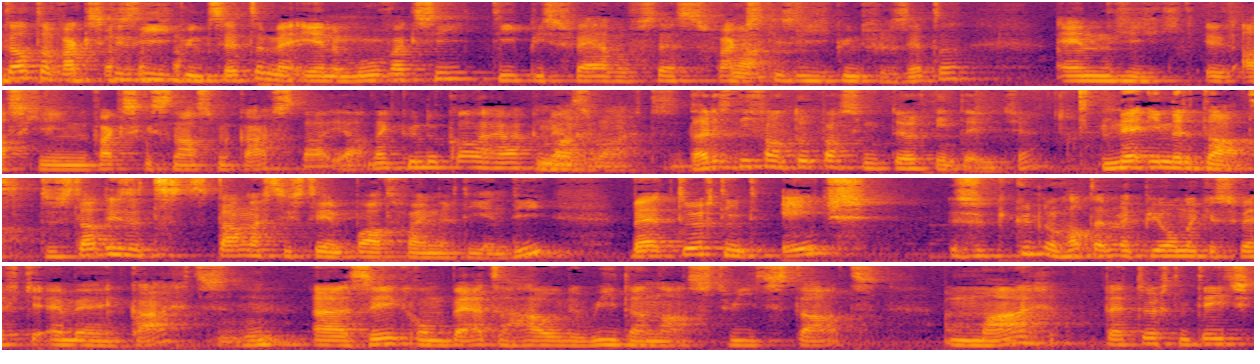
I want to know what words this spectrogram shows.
Telt de vakjes die je kunt zetten met één move-actie, typisch vijf of zes vakjes die je kunt verzetten. En je- als je in vakjes naast elkaar staat, ja, dan kun je ook al raken met zwaard. Dat is niet van toepassing 13 Age, hè? Nee, inderdaad. Dus dat is het standaard systeem Pathfinder D&D. Bij 13th Age dus je kunt nog altijd met pionnetjes werken en bij een kaart. Mhm. Eh, zeker om bij te houden wie dan naast wie staat. Maar bij 13 Age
